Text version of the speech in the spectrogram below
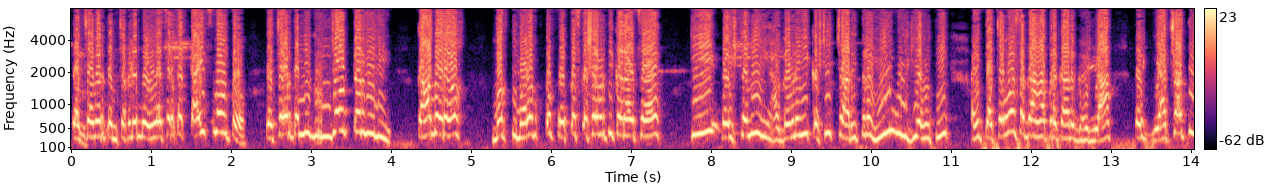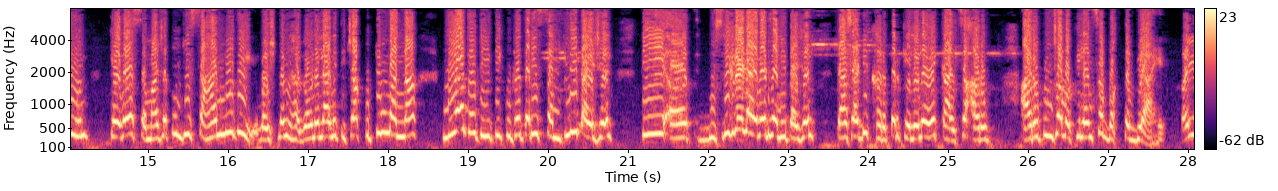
त्याच्यावर त्यांच्याकडे बोलण्यासारखं काहीच नव्हतं. त्याच्यावर त्यांनी गुंजा उत्तर दिली. का बरं? मग तुम्हाला फक्त फोकस कशावरती करायचा आहे? की वैष्णवी हगवणे ही कशी चारित्रहीन मुलगी होती आणि त्याच्यामुळे सगळा हा प्रकार घडला? तर याच्यातून केवळ समाजातून जी सहानुभूती वैष्णवी हगवणेला आणि तिच्या कुटुंबांना मिळत होती ती कुठेतरी संपली पाहिजे ती दुसरीकडे डायव्हर्ट झाली पाहिजे त्यासाठी खरं तर केलेलं हे कालचं आरोप आरोपींच्या वकिलांचं वक्तव्य आहे. ताई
